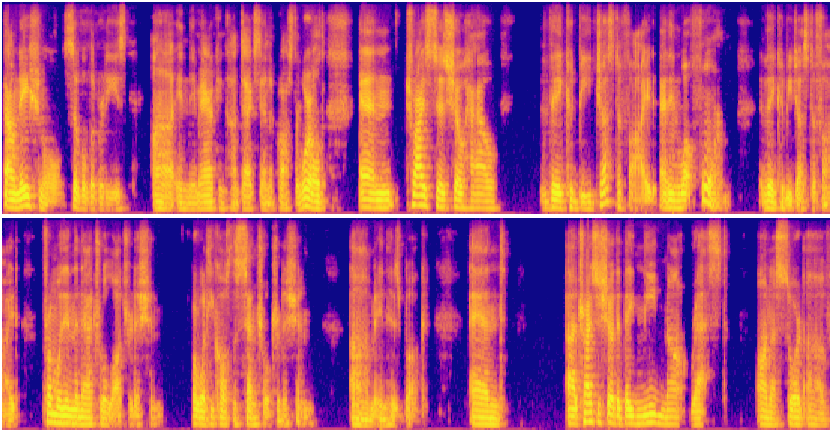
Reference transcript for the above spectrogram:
foundational civil liberties uh, in the American context and across the world, and tries to show how they could be justified and in what form they could be justified from within the natural law tradition, or what he calls the central tradition um, in his book. And uh, tries to show that they need not rest on a sort of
